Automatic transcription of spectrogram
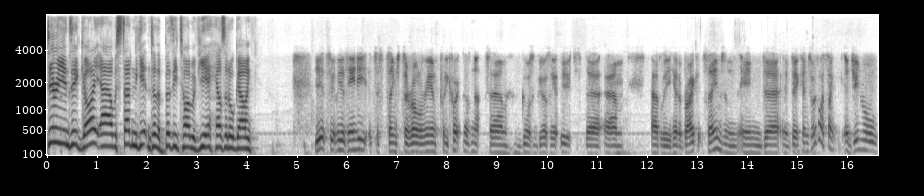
Dairy NZ, Guy, uh, we're starting to get into the busy time of year. How's it all going? Yeah, it certainly is, Andy. It just seems to roll around pretty quick, doesn't it? Um, guys and girls out there just uh, um, hardly had a break, it seems, and and, uh, and back into it. I think in general,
